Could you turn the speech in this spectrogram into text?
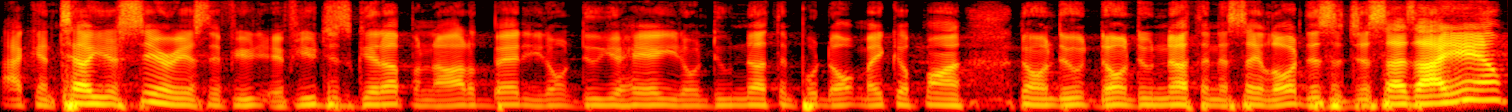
I can tell you're serious if you if you just get up and out of bed, you don't do your hair, you don't do nothing, put don't makeup on, don't do don't do nothing and say, Lord, this is just as I am.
